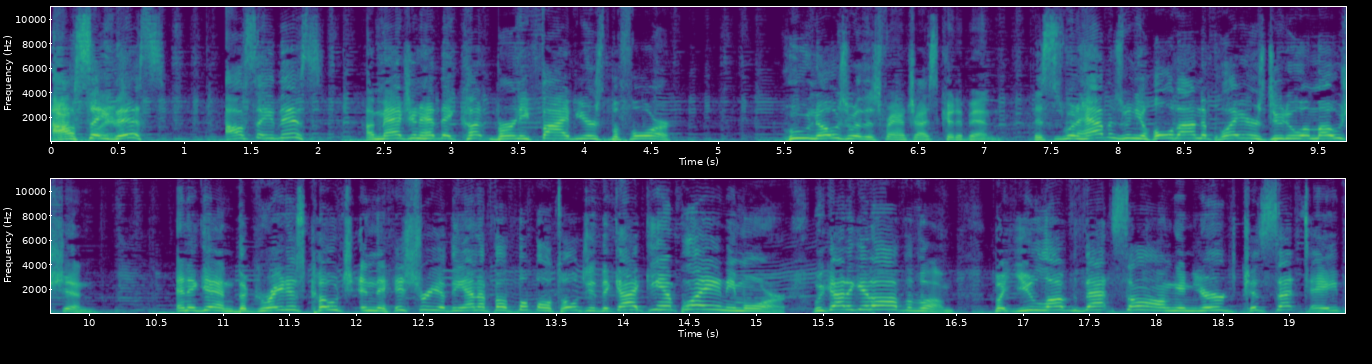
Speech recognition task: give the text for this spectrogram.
I'll say this. I'll say this. Imagine had they cut Bernie five years before. Who knows where this franchise could have been? This is what happens when you hold on to players due to emotion. And again, the greatest coach in the history of the NFL football told you the guy can't play anymore. We got to get off of him. But you loved that song and your cassette tape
